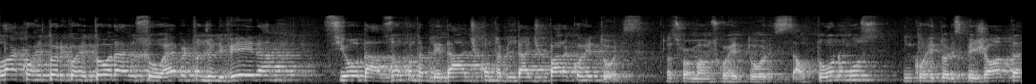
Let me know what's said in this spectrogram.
Olá, corretor e corretora, eu sou Everton de Oliveira, CEO da Azon Contabilidade, contabilidade para corretores. Transformamos corretores autônomos em corretores PJ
